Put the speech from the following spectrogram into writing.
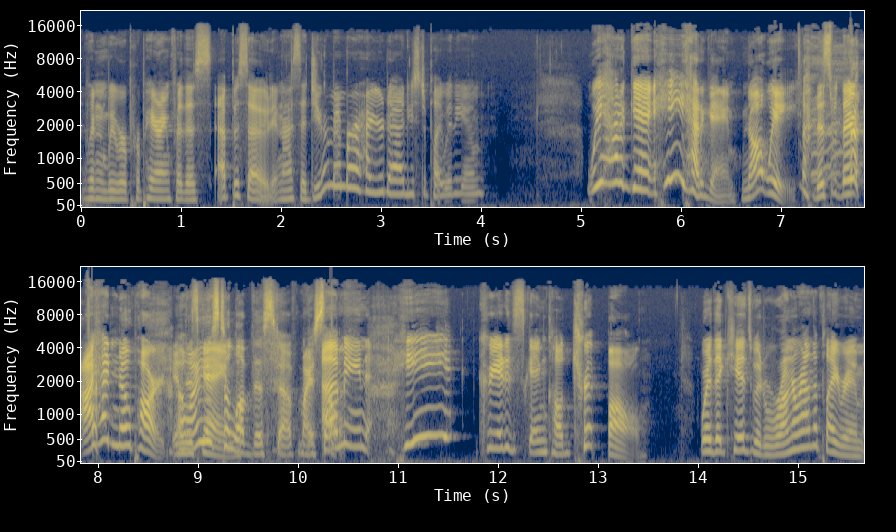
when we were preparing for this episode, and I said, "Do you remember how your dad used to play with you?" We had a game. He had a game, not we. This was there. I had no part in oh, this I game. used to love this stuff myself. I mean, he created this game called Trip Ball, where the kids would run around the playroom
